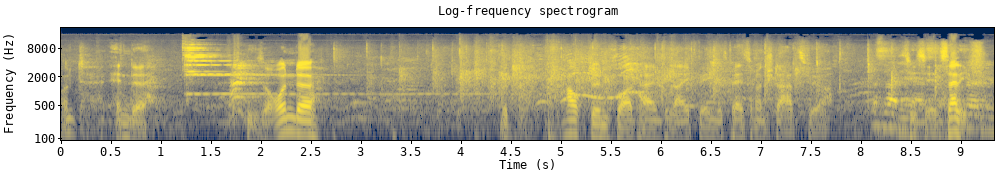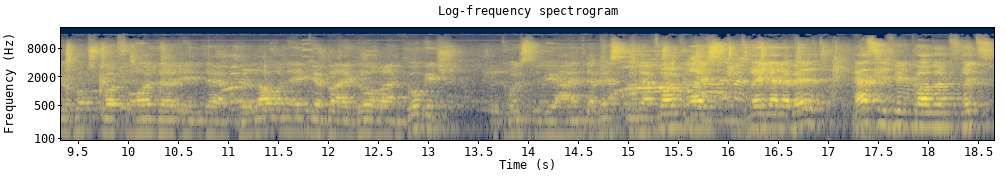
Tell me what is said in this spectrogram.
Und Ende dieser Runde. Mit hauchdünnen Vorteilen vielleicht wegen des besseren Starts für Das war die Sisi Salif. Boxsportfreunde. In der blauen Ecke bei Goran Gogic begrüßen wir einen der besten und erfolgreichsten Trainer der Welt. Herzlich willkommen, Fritz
